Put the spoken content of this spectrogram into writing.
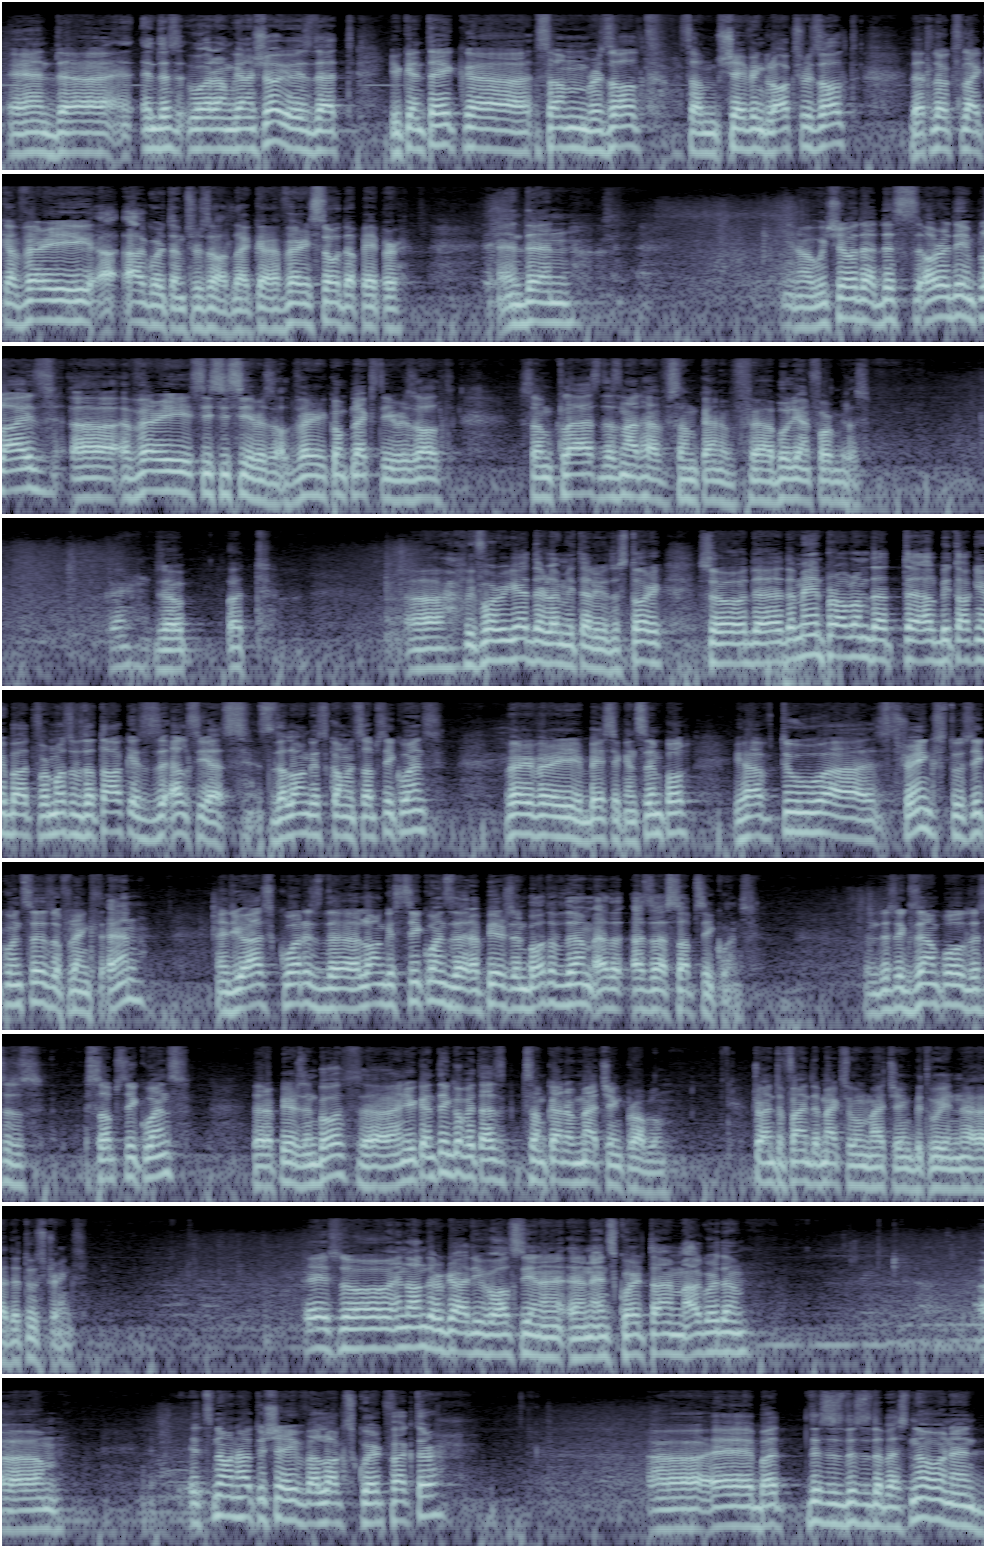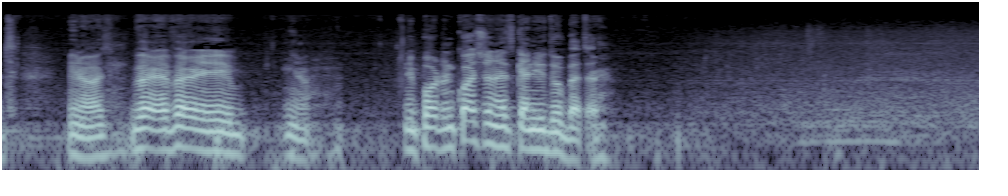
And, uh, and this, what I'm going to show you is that you can take uh, some result, some shaving logs result, that looks like a very uh, algorithms result, like a very SODA paper. And then, you know, we show that this already implies uh, a very CCC result, very complexity result. Some class does not have some kind of Boolean formulas. Okay, so, but uh, before we get there, let me tell you the story. So the, the main problem that uh, I'll be talking about for most of the talk is the LCS. It's the longest common subsequence. Very, very basic and simple. You have two uh, strings, two sequences of length n, and you ask what is the longest sequence that appears in both of them as a, as a subsequence. In this example, this is subsequence that appears in both, uh, and you can think of it as some kind of matching problem, trying to find the maximum matching between uh, the two strings. Okay, so in undergrad, you've all seen an, an n squared time algorithm. Um, it's known how to shave a log squared factor, uh, uh, but this is this is the best known, and you know, very very you know, important question is can you do better?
